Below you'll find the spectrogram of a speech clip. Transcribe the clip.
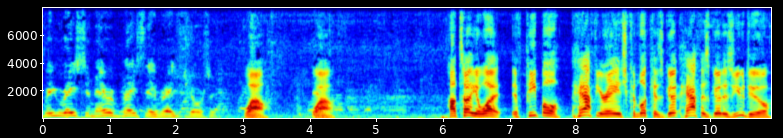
we raced in every place they raced horses. Wow. Wow. I'll tell you what, if people half your age could look as good, half as good as you do,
